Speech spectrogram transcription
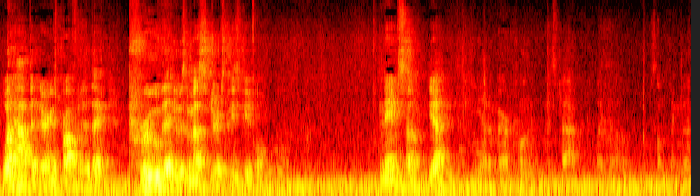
What happened during his prophethood that proved that he was a messenger to these people? Name some. Yeah. He had a miracle in his back, like uh, something that.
